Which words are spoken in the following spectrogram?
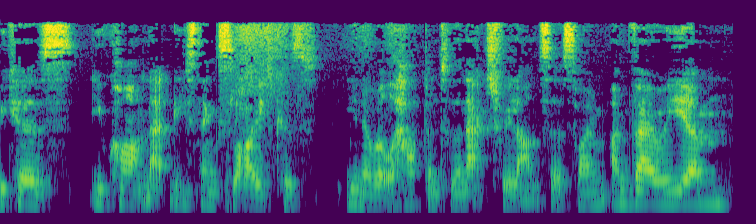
because you can't let these things slide because you know it'll happen to the next freelancer. So I'm I'm very um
